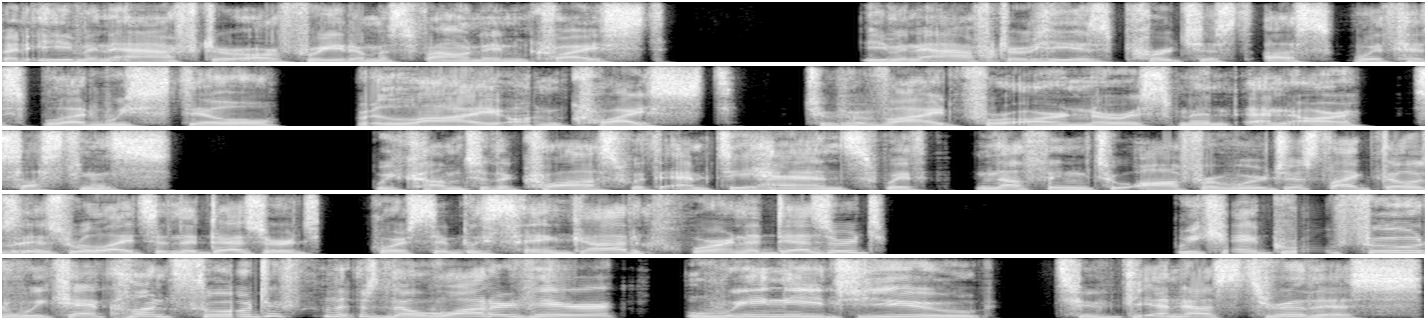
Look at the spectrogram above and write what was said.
but even after our freedom is found in Christ, even after he has purchased us with his blood, we still rely on Christ to provide for our nourishment and our sustenance. We come to the cross with empty hands, with nothing to offer. We're just like those Israelites in the desert who are simply saying, God, we're in a desert. We can't grow food. We can't hunt food. There's no water here. We need you to get us through this.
